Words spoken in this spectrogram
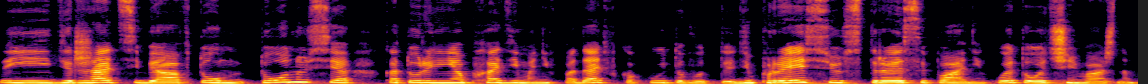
и держать себя в том тонусе, который необходимо, не впадать в какую-то вот депрессию, стресс и панику. Это очень важно.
